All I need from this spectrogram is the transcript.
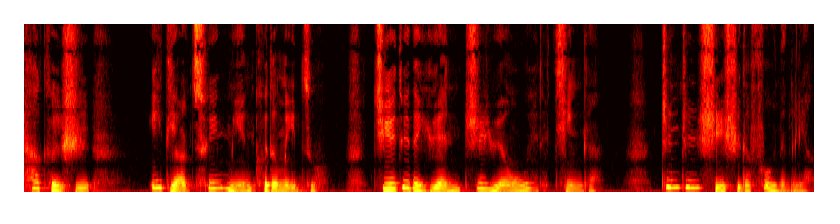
他可是一点催眠可都没做，绝对的原汁原味的情感，真真实实的负能量。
